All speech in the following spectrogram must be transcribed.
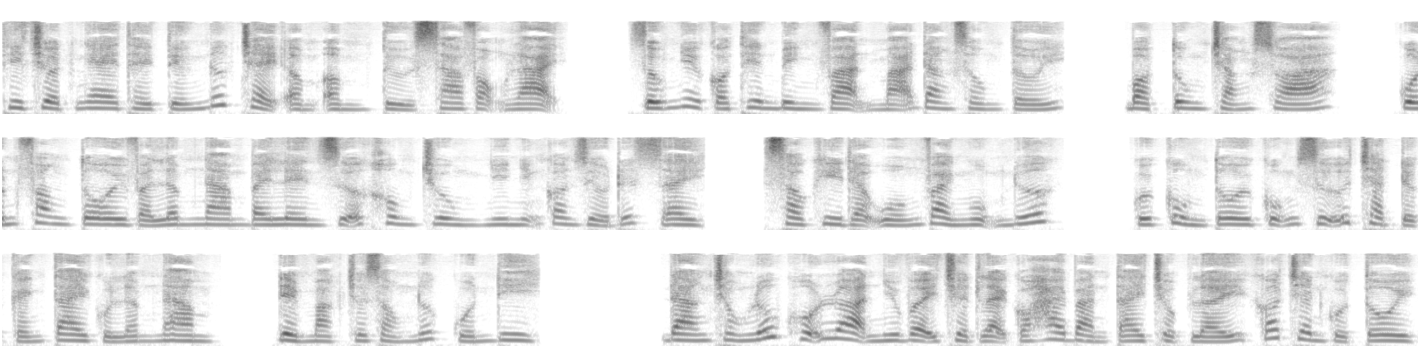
thì chợt nghe thấy tiếng nước chảy ầm ầm từ xa vọng lại, giống như có thiên binh vạn mã đang xông tới, bọt tung trắng xóa, cuốn phong tôi và lâm nam bay lên giữa không trung như những con diều đứt dây. Sau khi đã uống vài ngụm nước, cuối cùng tôi cũng giữ chặt được cánh tay của lâm nam, để mặc cho dòng nước cuốn đi đang trong lúc hỗn loạn như vậy trượt lại có hai bàn tay chụp lấy gót chân của tôi.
